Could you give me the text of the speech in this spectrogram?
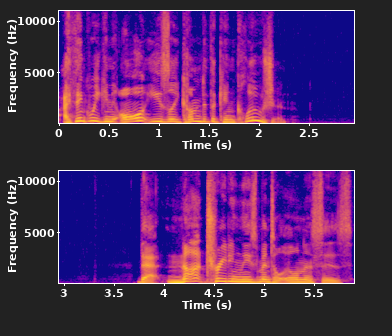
I think we can all easily come to the conclusion that not treating these mental illnesses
